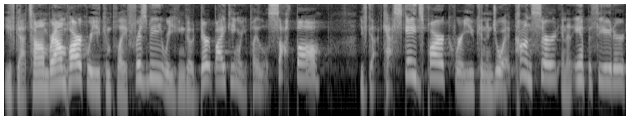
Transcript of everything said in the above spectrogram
You've got Tom Brown Park where you can play frisbee, where you can go dirt biking, where you play a little softball. You've got Cascades Park where you can enjoy a concert in an amphitheater.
